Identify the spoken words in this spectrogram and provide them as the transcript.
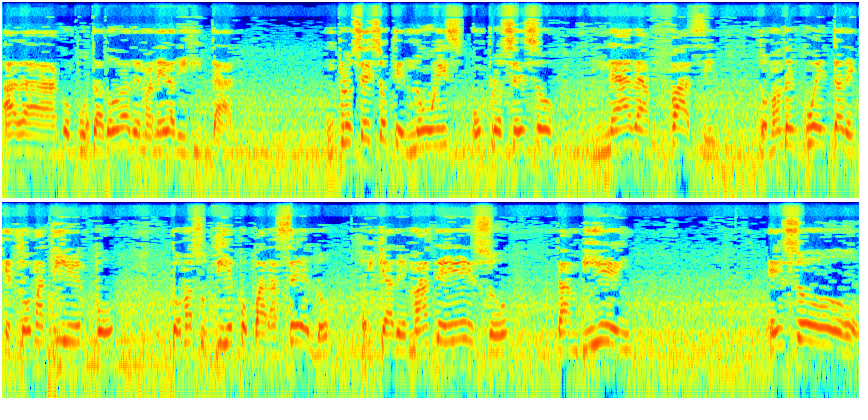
a la computadora de manera digital. Un proceso que no es un proceso nada fácil, tomando en cuenta de que toma tiempo, toma su tiempo para hacerlo y que además de eso, también eso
